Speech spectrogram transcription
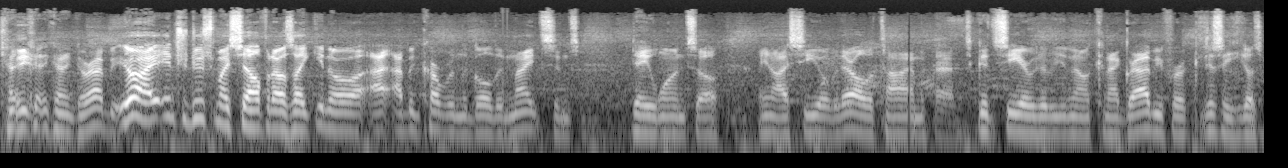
can, can, can I grab you? You know, I introduced myself, and I was like, you know, I, I've been covering the Golden Knights since day one, so, you know, I see you over there all the time. It's good to see you. You know, can I grab you for just He goes,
